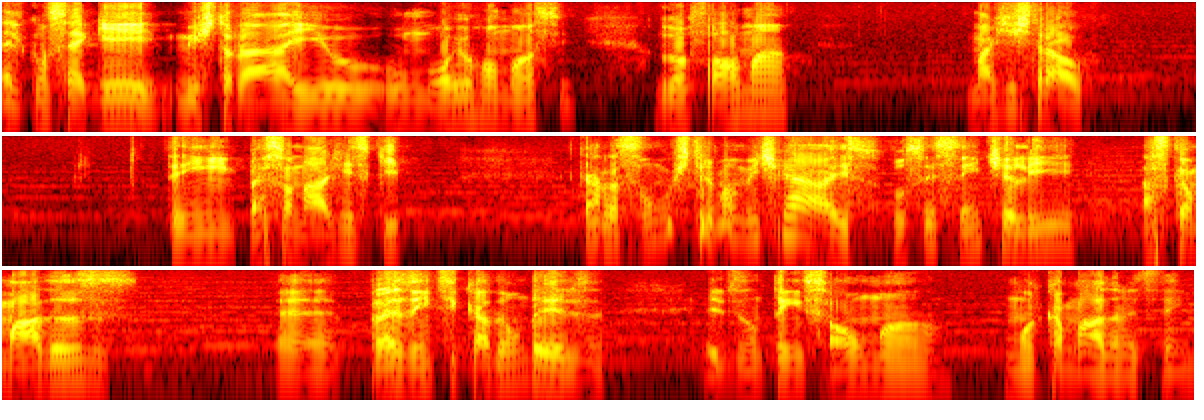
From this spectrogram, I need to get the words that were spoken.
ele consegue misturar aí o, o humor e o romance de uma forma magistral. Tem personagens que, cara, são extremamente reais. Você sente ali as camadas é, presentes em cada um deles. Né? Eles não têm só uma, uma camada, né? Eles têm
